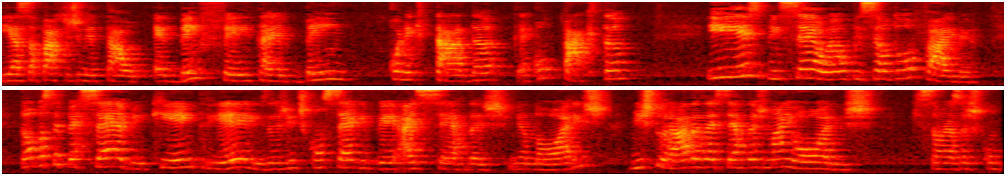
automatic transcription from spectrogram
e essa parte de metal é bem feita, é bem conectada, é compacta. E esse pincel é um pincel dual fiber. Então você percebe que entre eles a gente consegue ver as cerdas menores misturadas às cerdas maiores, que são essas com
